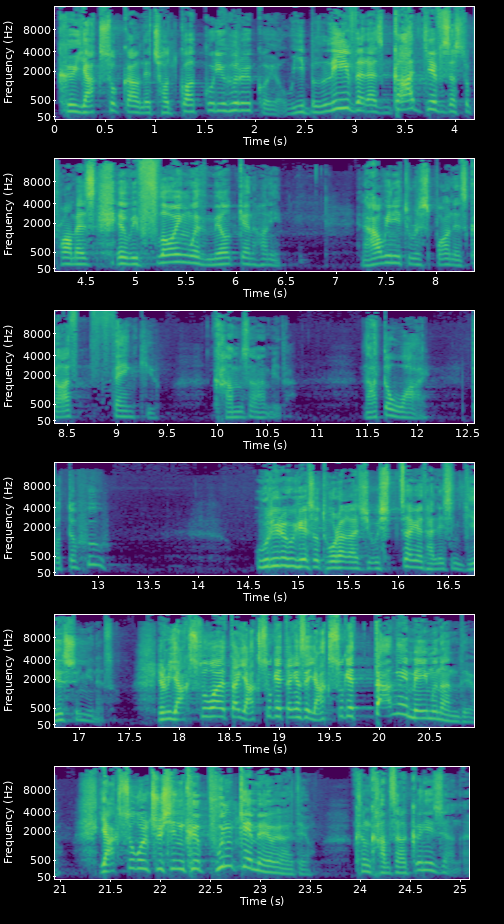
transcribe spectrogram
그 약속 가운데 젖과 꿀이 흐를 거예요. We believe that as God gives us the promise, it will be flowing with milk and honey. And how we need to respond is God, thank you. 감사합니다. Not the why, but the who. 우리를 위해서 돌아가시고 십자가에 달리신 예수님에서 여러분 약속의 땅, 약속의 땅에서 약속의 땅에 매이면 안 돼요. 약속을 주신 그 분께 매여야 돼요. 그럼 감사가 끊이지 않아요.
